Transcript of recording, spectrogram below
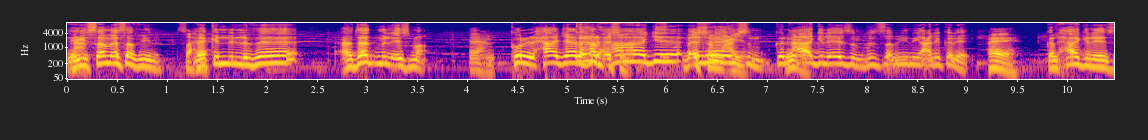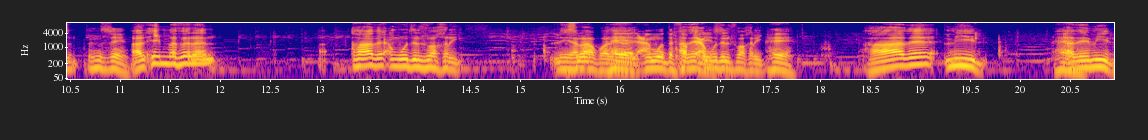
هي نعم. سمع سفينة. صحيح. لكن اللي فيها عدد من الإسماء. يعني كل حاجة لها كل باسم. حاجة باسم لها معين. اسم. كل نعم. حاجة لها اسم. في السفينة يعني كلها هي. كل حاجة لها اسم. إنزين. الحين مثلا هذا عمود الفخري. اللي هي اسمه- راب هذا. هي العمود الفخري. هذا عمود الفخري. هي. هذا ميل. هي هذا ميل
